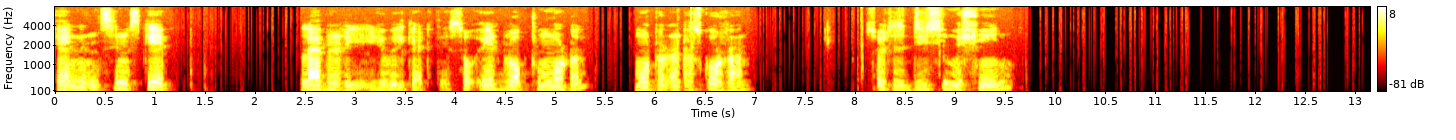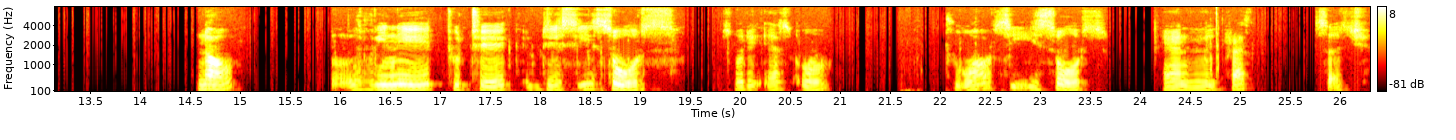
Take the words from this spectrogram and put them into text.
and in simscape library you will get this. So 8 block to model motor underscore run. So it is dc machine. Now we need to take DC source sorry SO to our CE source and we will press search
